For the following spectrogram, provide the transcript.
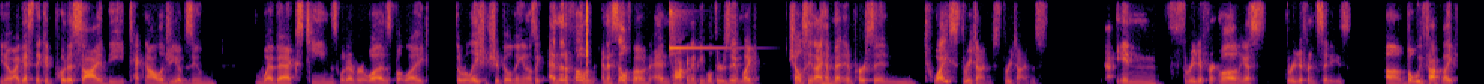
You know, I guess they could put aside the technology of Zoom, WebEx, Teams, whatever it was, but like the relationship building. And I was like, and then a phone and a cell phone and talking to people through Zoom. Like Chelsea and I have met in person twice, three times, three times in three different, well, I guess three different cities. Um, but we've talked like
